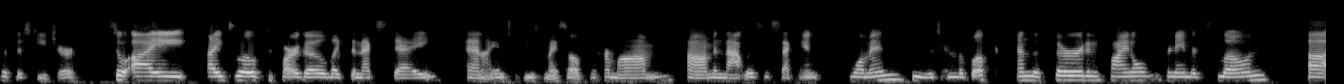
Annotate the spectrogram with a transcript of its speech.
with this teacher. So i i drove to fargo like the next day and i introduced myself to her mom um, and that was the second woman who was in the book. And the third and final her name is sloan uh,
